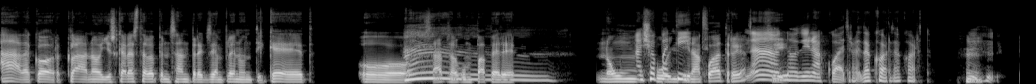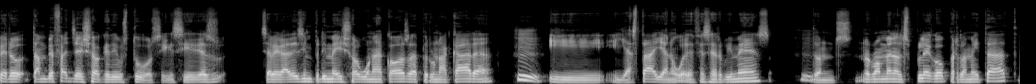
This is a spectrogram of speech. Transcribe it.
Ah, d'acord, clar, no, jo és que ara estava pensant, per exemple, en un tiquet o, saps, algun paper, no un Ah. Això full petit. dinar 4, Ah, sí, no, dinar 4, d'acord, d'acord. Mm. Mhm. però també faig això que dius tu, o sigui, si, és, si a vegades imprimeixo alguna cosa per una cara Mm. i, i ja està, ja no ho he de fer servir més, Mm. doncs normalment els plego per la meitat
